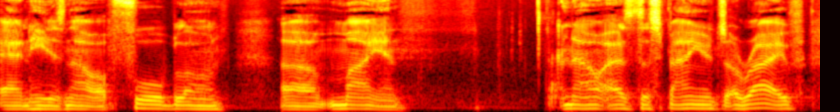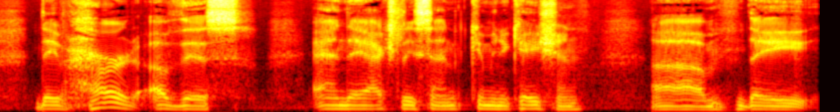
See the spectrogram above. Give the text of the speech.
and he is now a full blown uh, Mayan. Now, as the Spaniards arrive, they've heard of this, and they actually send communication. Um, they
